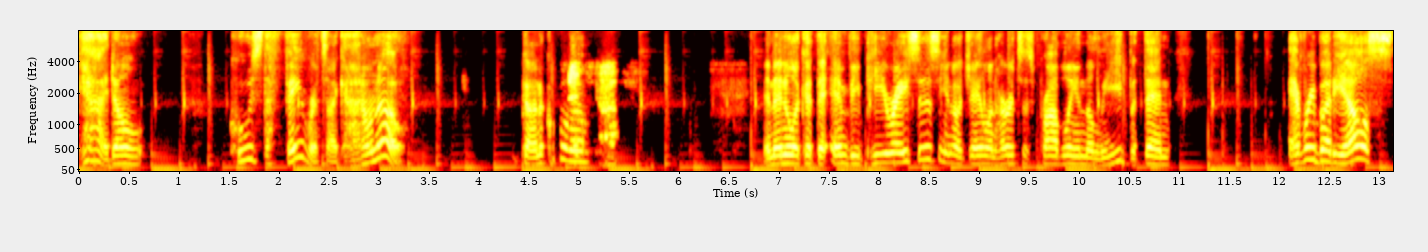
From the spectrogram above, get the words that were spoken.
yeah, I don't. Who's the favorites? Like, I don't know. Kind of cool though. And then you look at the MVP races. You know, Jalen Hurts is probably in the lead, but then everybody else,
